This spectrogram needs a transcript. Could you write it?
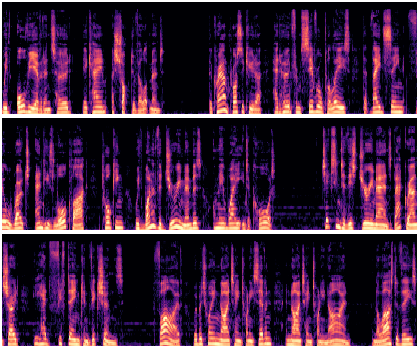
With all the evidence heard, there came a shock development. The Crown prosecutor had heard from several police that they'd seen Phil Roach and his law clerk talking with one of the jury members on their way into court. Checks into this juryman's background showed he had 15 convictions. Five were between 1927 and 1929, and the last of these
